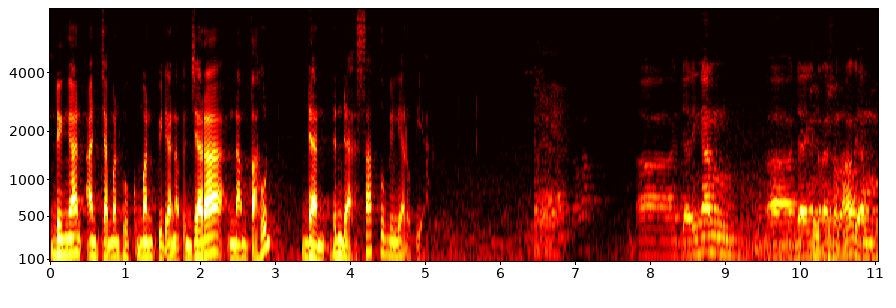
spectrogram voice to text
dengan ancaman hukuman pidana penjara 6 tahun dan denda 1 miliar rupiah. Uh, jaringan uh, jaringan internasional yang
